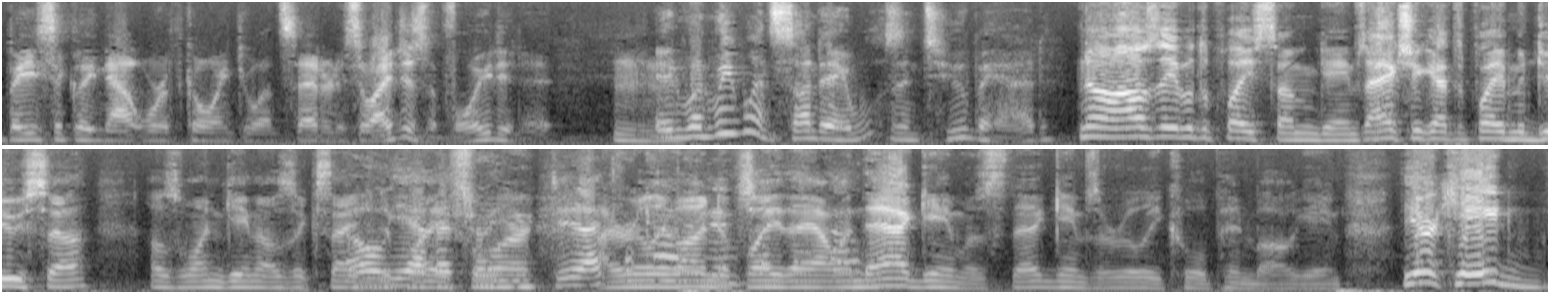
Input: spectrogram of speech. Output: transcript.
basically not worth going to on Saturday. So I just avoided it. Mm-hmm. And when we went Sunday, it wasn't too bad. No, I was able to play some games. I actually got to play Medusa. That was one game I was excited Oh, to yeah, play for. did. I really wanted to play that that one. That game was that game's a really cool pinball game. The arcade,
